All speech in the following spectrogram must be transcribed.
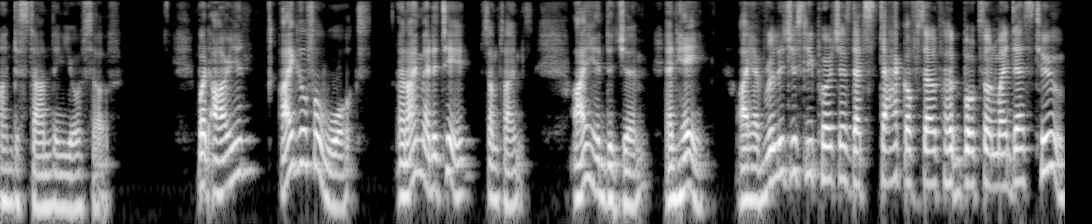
Understanding yourself. But Aryan, I go for walks and I meditate sometimes. I hit the gym and hey, I have religiously purchased that stack of self-help books on my desk too.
